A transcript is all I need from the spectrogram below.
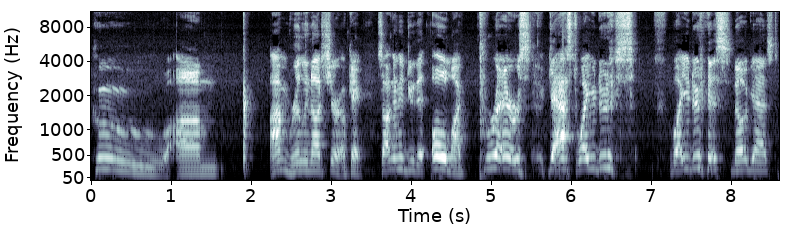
Who? Um, I'm really not sure. Okay, so I'm gonna do that. Oh my prayers, Ghast, why you do this? Why you do this? No, Ghast.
